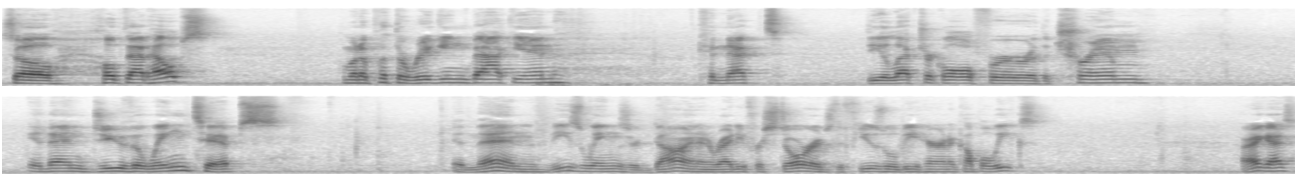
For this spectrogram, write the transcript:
So, hope that helps. I'm gonna put the rigging back in, connect the electrical for the trim, and then do the wingtips. And then these wings are done and ready for storage. The fuse will be here in a couple weeks. All right, guys.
